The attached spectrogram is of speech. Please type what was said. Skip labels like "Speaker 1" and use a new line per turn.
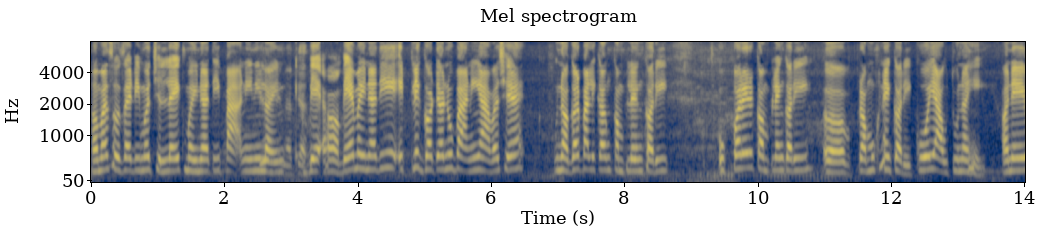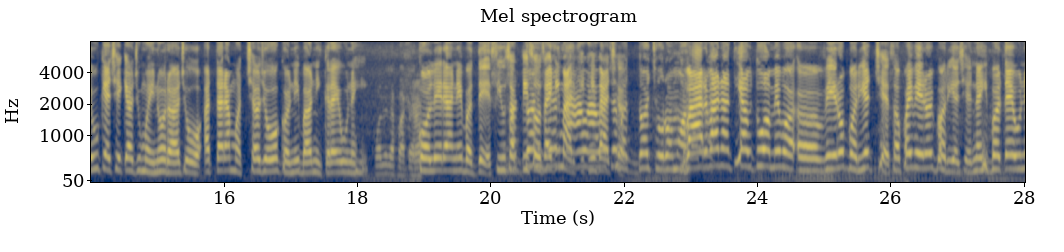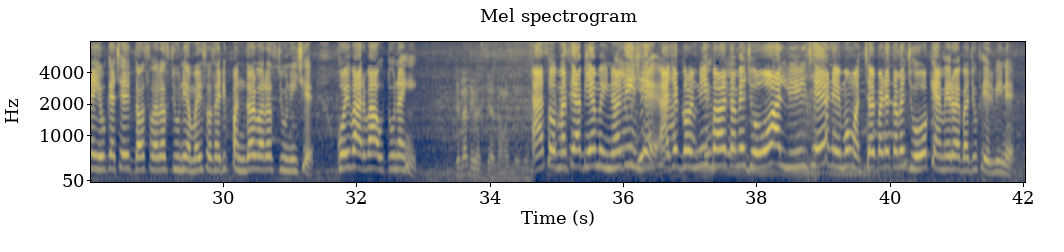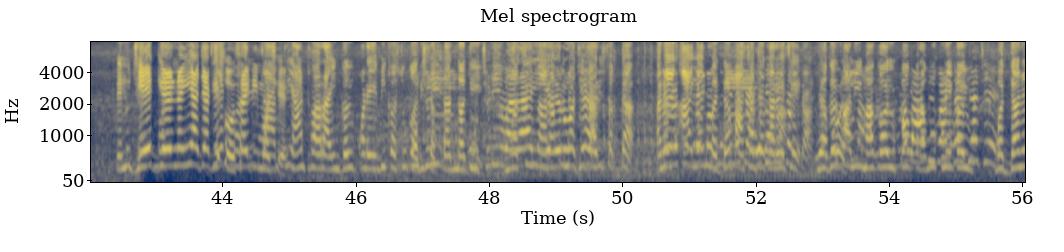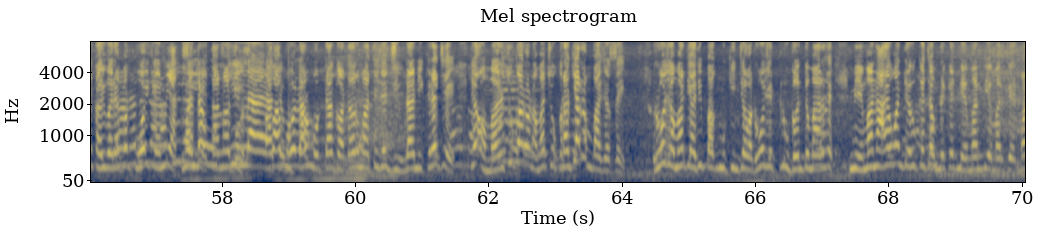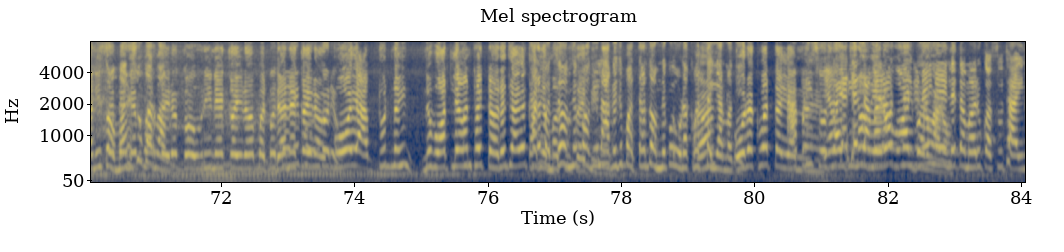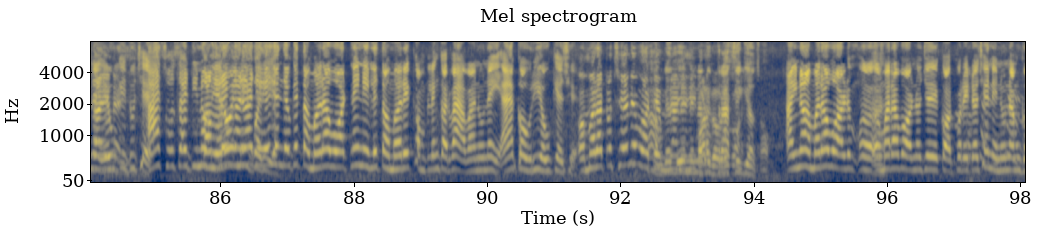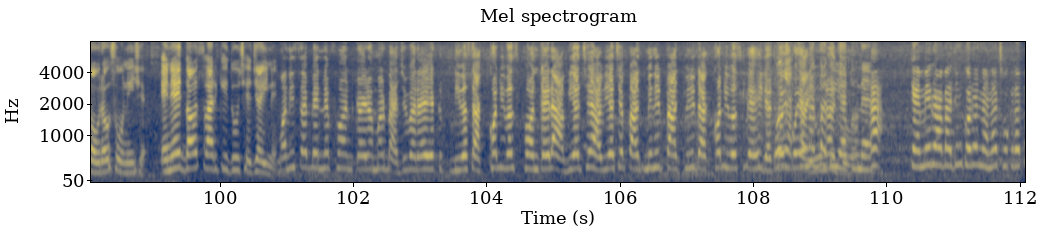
અમારી સોસાયટીમાં છેલ્લા એક મહિનાથી પાણીની લાઈન બે હા બે મહિનાથી એટલી ગટરનું પાણી આવે છે. નગરપાલિકામાં કમ્પ્લેન કરી ઉપરે કમ્પ્લેન કરી પ્રમુખને કરી કોઈ આવતું નહીં. અને એવું કહે છે કે હજુ મહિનો રાહ જોવો અત્યારે આ મચ્છર જોવો ઘરની બહાર નીકળાય એવું નહીં. કોલેરા ને બધે. શિવશક્તિ સોસાયટી માર્કેટની પાછળ.
બધો ચોરોમાં
વારવા નથી આવતું અમે વેરો ભરીએ જ છે. સફાઈ વેરો ભરીએ છે નહીં ભરતા એવું નહીં. એવું કે છે દસ વર્ષ જૂની અમારી સોસાયટી પંદર વર્ષ જૂની છે. કોઈ વારવા આવતું નહીં.
કેટલા દિવસથી આ સમસ્યા છે?
આ સમસ્યા બે મહિનાથી છે. આજે ઘરની બહાર તમે જોવો આ લીલ છે અને એમાં મચ્છર પડે. તમે જોવો કેમેરો એ બાજુ ફેરવીને.
પેલું જે
એક ઘેર નહીં આજે આખી સોસાયટીમાં છે.
આઠ વાર આઈને ગયું પણ એ બી કશું કરી શકતા જ નથી. નથી કરી શકતા. અને આ લાઈન બધા પાછા જતા રહે છે. નગરપાલિકામાં કહ્યું પણ પ્રમુખને કહ્યું બધાને કહ્યું બરાબર પણ કોઈ એનું એક્શન લેતા નથી. આવા મોટા મોટા ગટરમાંથી જે જીવડા નીકળે છે તે અમારે શું કરવાનું? અમારા છોકરા ક્યાં રમવા જશે? રોજ અમારે ત્યાંથી પગ મૂકીને જવા. રોજ એટલું ગંધ મારે છે. મહેમાન આવ્યો હોય ને એવું કે છે અમને કે મહેમાન બી અમારે કે તો અમારે શું કરવાનું?
ગૌરીને કર્યો બધાને કર્યો. કોઈ આવતું જ નહીં. ને વોટ લેવાનું થાય ત્યારે જ આવે ખાલી
બધા અમને પગે લાગે છે પણ અત્યારે તો અમને કોઈ ઓળખવા તૈયાર નથી.
ઓળખવા તૈયાર
આપણી
સોસાયટી
સોસાયટીનો
તમારો
વેરો
વોટ
નહીં
એટલે તમારું કશું થાય નહીં એવું કીધું છે.
આ સોસાયટીનો
નો
વેરો નહીં
જઈએ છે ને કે તમારા વોટ નહીં ને એટલે તમારે કમ્પ્લેન કરવા આવવાનું નહીં. આ ગૌરી એવું કે છે.
અમારા તો છે ને વોટ એમના નહીં.
કોણ ગૌરવ કોણ?
અહીંનો અમારા વોર્ડ અમારા વોર્ડનો જે કોર્પોરેટર છે ને એનું નામ ગૌરવ સોની છે. એને દસ વાર કીધું છે જઈને.
મનીષાબેનને ફોન કર્યો. અમાર બાજુવાળાએ એક દિવસ આખો દિવસ ફોન કર્યા. આવ્યા છે આવ્યા છે. પાંચ મિનિટ પાંચ મિનિટ આખો દિવસ બેસી રહ્યા
કોઈ
કોઈ આવ્યું
નથી લેતું ને.
કેમેરો આ બાજુ કરો નાના છોકરા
